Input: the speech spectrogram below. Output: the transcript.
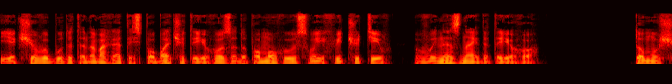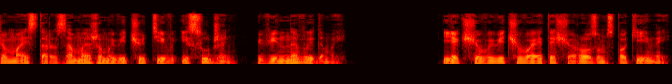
Якщо ви будете намагатись побачити його за допомогою своїх відчуттів, ви не знайдете його. Тому що майстер за межами відчуттів і суджень, він невидимий. Якщо ви відчуваєте, що розум спокійний,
